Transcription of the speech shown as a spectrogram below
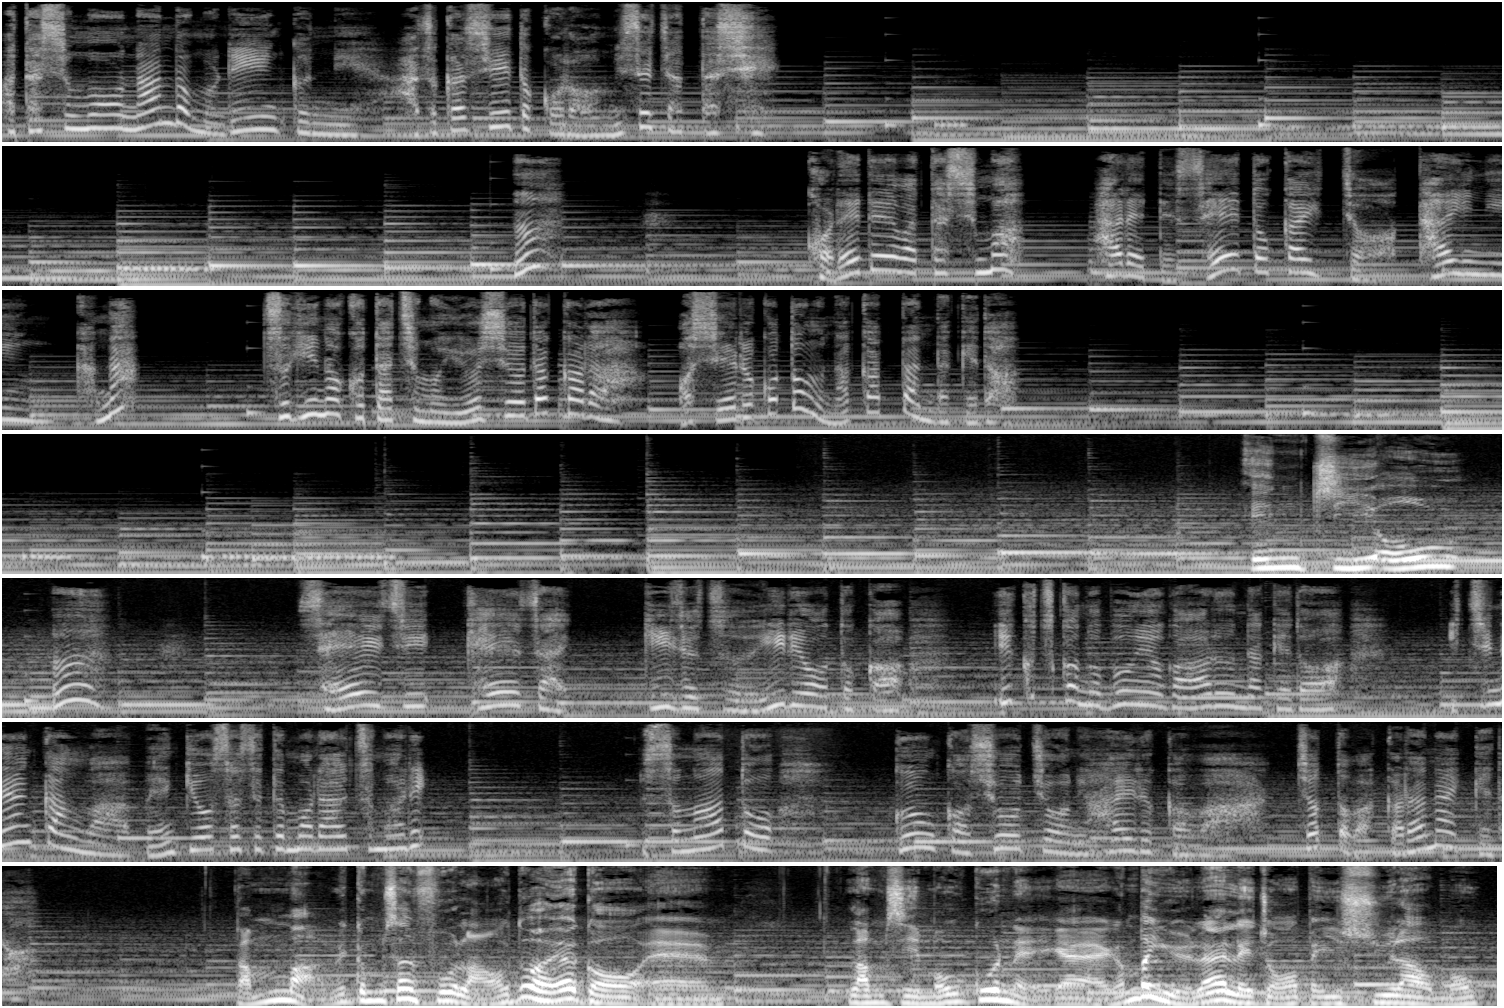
私も何度もリーンくんに恥ずかしいところを見せちゃったしれで私も晴れて生徒会長退任かな。次の子たちも優秀だから教えることもなかったんだけど。NGO 政治経済技術医療とかいくつかの分野があるんだけど1年間は勉強させてもらうつもりその後軍か省庁に入るかはちょっとわからないけど咁啊，你咁辛苦嗱，我都係一個誒、呃、臨時武官嚟嘅，咁不如咧你做我秘書啦，好唔好？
